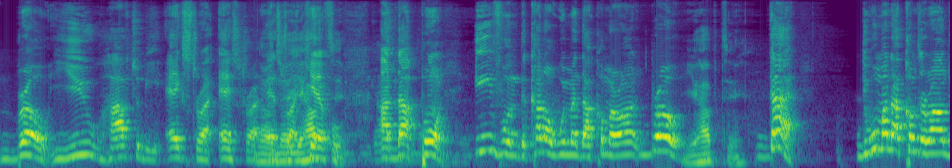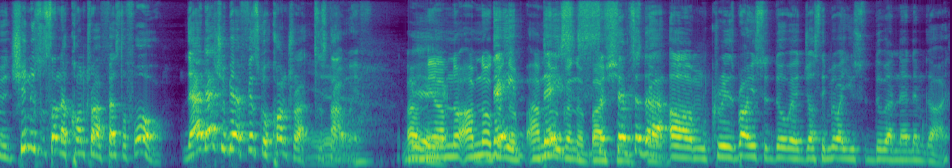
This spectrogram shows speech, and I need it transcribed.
bro, you have to be extra, extra, No, no, extra you have careful. At that point, even the kind of women that come around, bro, you have to. guy, the woman that comes around you, she needs to sign a contract first of all. There, there should be a fiscal contract to start with. but me, I'm not. I'm not They, gonna. I'm they not gonna s- bash him. accepted that um Chris Brown used to do it, Justin Bieber used to do it, and then them guys.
